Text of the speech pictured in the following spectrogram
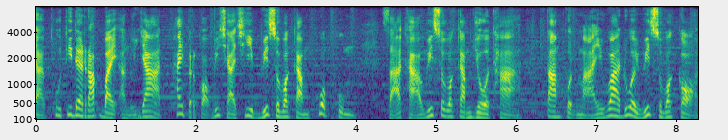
จากผู้ที่ได้รับใบอนุญาต ให้ประกอบวิชาชีพวิศวกรรมควบคุม สาขาวิศวกรรมโยธา ตามกฎหมายว่าด้วยวิศวกร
